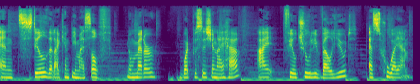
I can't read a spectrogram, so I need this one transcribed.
and still that I can be myself. No matter what position I have, I feel truly valued as who I am.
